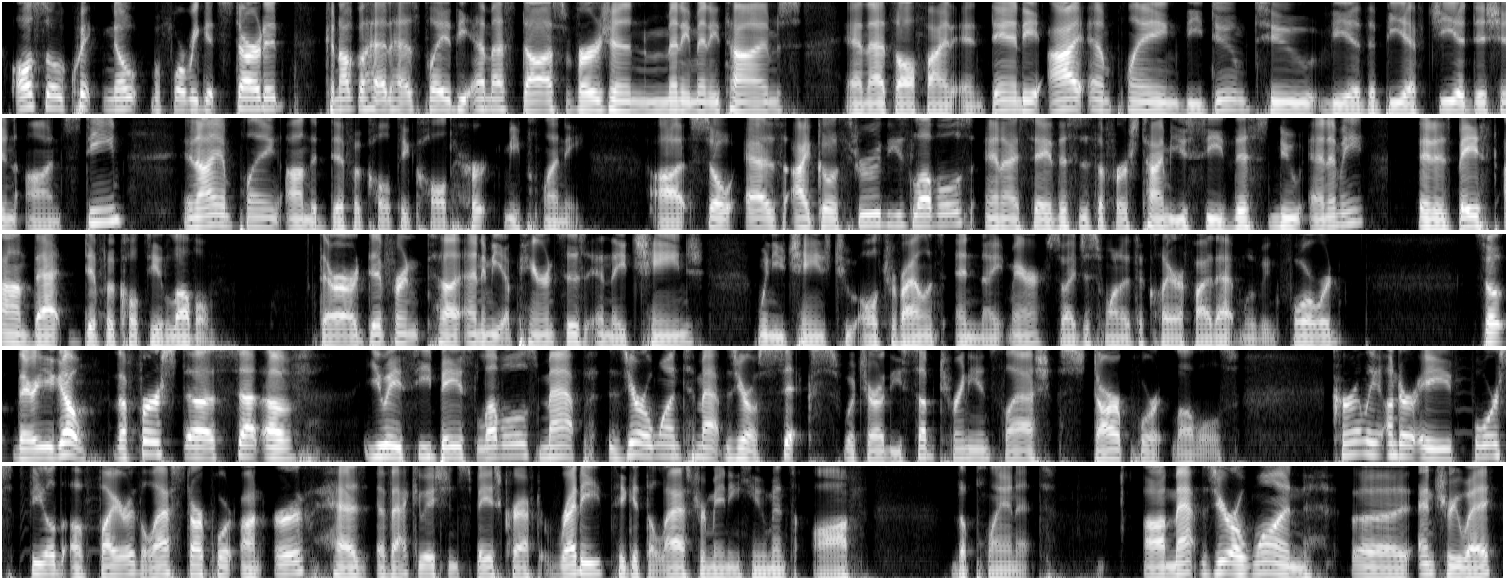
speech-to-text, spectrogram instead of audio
Also, a quick note before we get started: Knucklehead has played the MS DOS version many, many times, and that's all fine and dandy. I am playing the Doom 2 via the BFG edition on Steam, and I am playing on the difficulty called Hurt Me Plenty. Uh, so as I go through these levels and I say this is the first time you see this new enemy, it is based on that difficulty level. There are different uh, enemy appearances and they change when you change to ultraviolence and nightmare. So I just wanted to clarify that moving forward. So there you go. The first uh, set of UAC based levels map 01 to map 06, which are the subterranean slash starport levels. Currently under a force field of fire, the last starport on Earth has evacuation spacecraft ready to get the last remaining humans off the planet. Uh, map 01 uh, entryway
